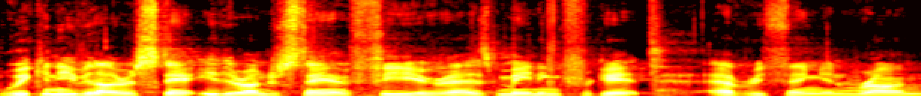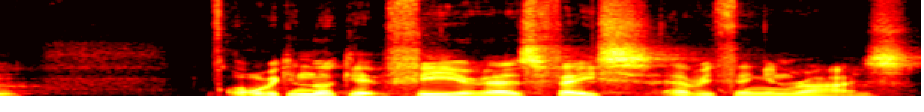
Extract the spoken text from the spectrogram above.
We can even understand, either understand fear as meaning forget everything and run, or we can look at fear as face everything and rise.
